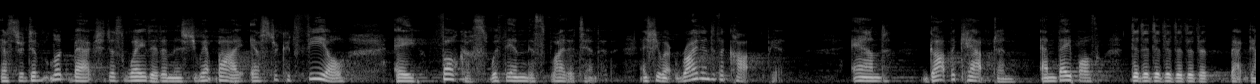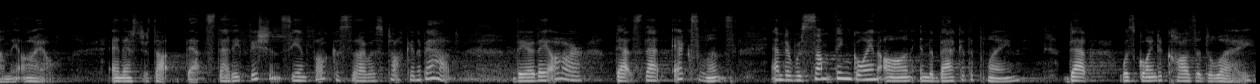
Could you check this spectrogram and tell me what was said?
Esther didn't look back. She just waited and as she went by. Esther could feel a focus within this flight attendant. And she went right into the cockpit and got the captain and they both did it back down the aisle. And Esther thought that's that efficiency and focus that I was talking about. There they are. That's that excellence. And there was something going on in the back of the plane that was going to cause a delay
